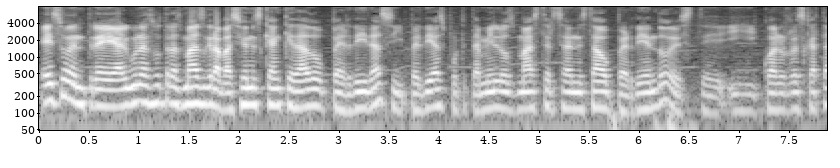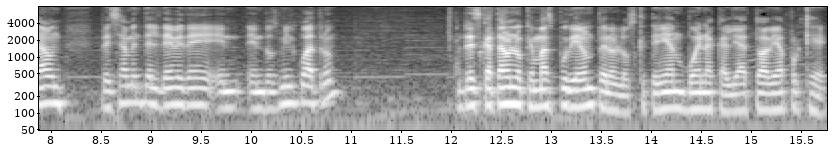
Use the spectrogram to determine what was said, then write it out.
eso entre algunas otras más grabaciones que han quedado perdidas y perdidas porque también los masters se han estado perdiendo, este y cuando rescataron precisamente el DVD en, en 2004 rescataron lo que más pudieron, pero los que tenían buena calidad todavía porque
